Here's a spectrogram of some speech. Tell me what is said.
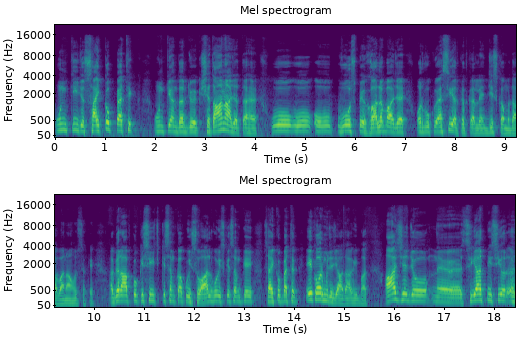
उनकी जो साइकोपैथिक उनके अंदर जो एक शैतान आ जाता है वो वो वो, वो उस पर गालब आ जाए और वो कोई ऐसी हरकत कर लें जिसका मदावा ना हो सके। अगर आपको किसी किस्म का कोई सवाल हो इस किस्म के साइकोपैथिक एक और मुझे याद आ गई बात। आज जो सी आर पी सी और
